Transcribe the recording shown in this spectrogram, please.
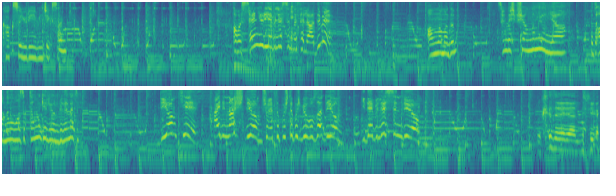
Kalksa yürüyebilecek sanki. Ama sen yürüyebilirsin mesela değil mi? Anlamadım. Sen de hiçbir şey anlamıyorsun ya. Ya da anlamamazlıktan mı geliyorsun bilemedim. Diyorum ki haydi naş diyorum. Şöyle tıpış tıpış bir uza diyorum. Gidebilirsin diyorum. Bu kızı beni öldürüyor.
